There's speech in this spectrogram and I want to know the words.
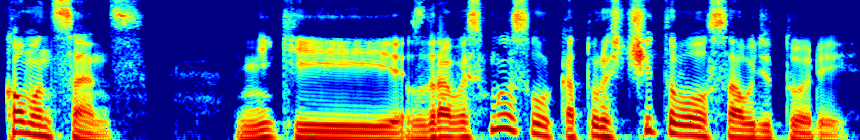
common sense, некий здравый смысл, который считывался аудиторией,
